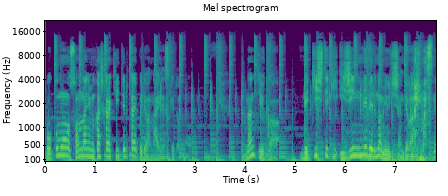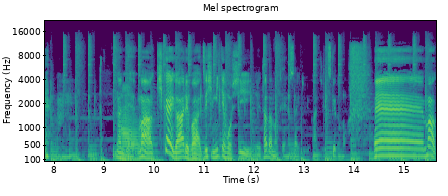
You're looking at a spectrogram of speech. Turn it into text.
僕もそんなに昔から聞いてるタイプではないですけども、なんていうか、歴史的偉人レベルのミュージシャンではありますね。なんで、まあ、機会があれば、ぜひ見てほしい、えーただの天才という感じですけども。えー、まあ、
